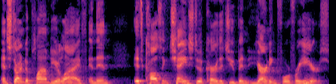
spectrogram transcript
and starting to apply them to your life, and then it's causing change to occur that you've been yearning for for years,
